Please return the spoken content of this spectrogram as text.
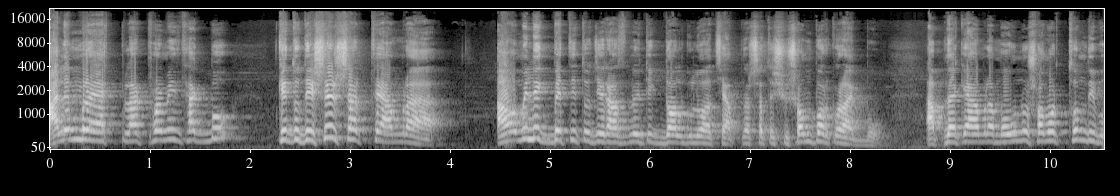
আলেমরা এক প্ল্যাটফর্মেই থাকব, কিন্তু দেশের স্বার্থে আমরা আওয়ামী লীগ ব্যতীত যে রাজনৈতিক দলগুলো আছে আপনার সাথে সুসম্পর্ক রাখব। আপনাকে আমরা মৌন সমর্থন দিব।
